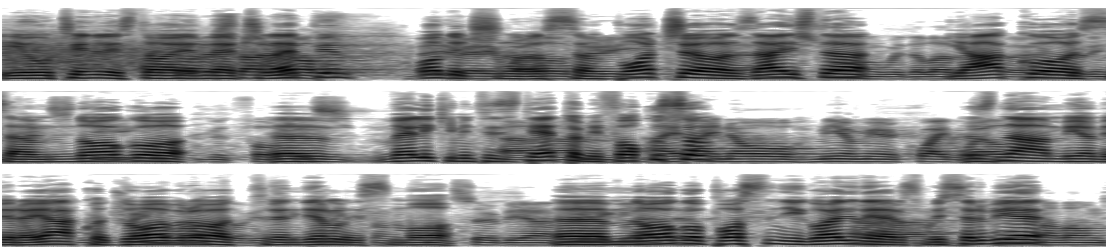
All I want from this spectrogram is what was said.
i učinili ste ovaj meč lepim. Odlično sam počeo, zaista jako, sa mnogo e, velikim intenzitetom i um, fokusom. Znam Miomira jako dobro, trenirali smo mnogo posljednjih godina jer smo iz um, Srbije. Uh,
